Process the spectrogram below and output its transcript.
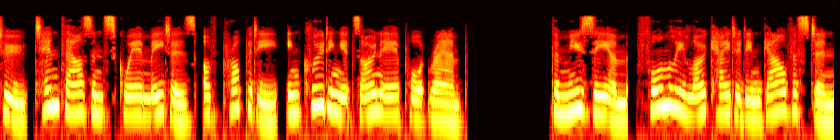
to 10,000 square meters of property, including its own airport ramp. The museum, formerly located in Galveston,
